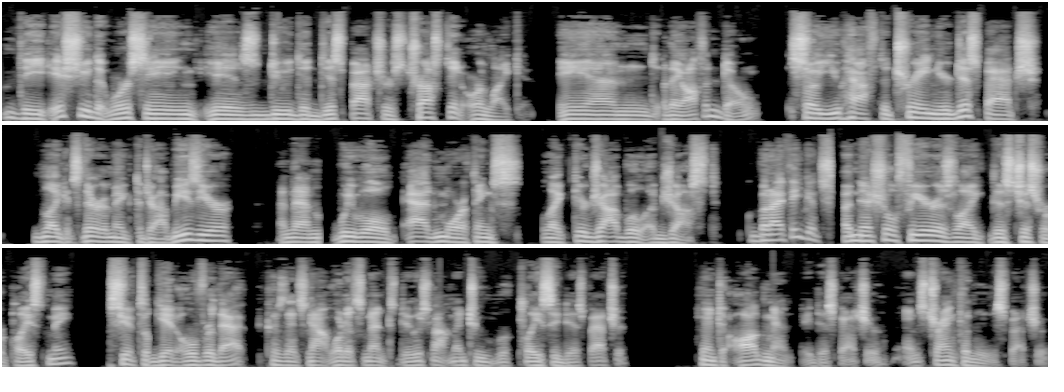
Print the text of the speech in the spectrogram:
The issue that we're seeing is do the dispatchers trust it or like it? And they often don't. So you have to train your dispatch like it's there to make the job easier. And then we will add more things like their job will adjust. But I think its initial fear is like, this just replaced me. So you have to get over that because that's not what it's meant to do. It's not meant to replace a dispatcher. To augment a dispatcher and strengthen the dispatcher.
